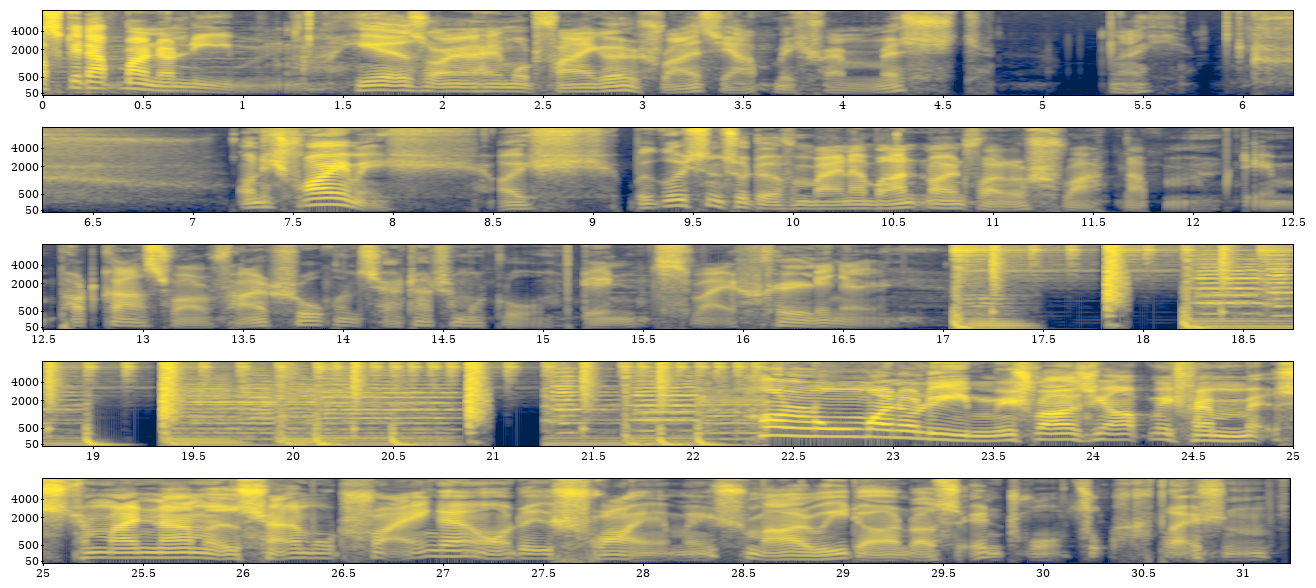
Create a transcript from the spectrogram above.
Was geht ab, meine Lieben? Hier ist euer Helmut Feige. Ich weiß, ihr habt mich vermisst. Nicht? Und ich freue mich, euch begrüßen zu dürfen bei einer brandneuen Folge Schwartlappen, dem Podcast von Falschhoch und Sertac den zwei Schlingeln. Hallo meine Lieben, ich weiß, ihr habt mich vermisst. Mein Name ist Helmut Feige und ich freue mich mal wieder das Intro zu sprechen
